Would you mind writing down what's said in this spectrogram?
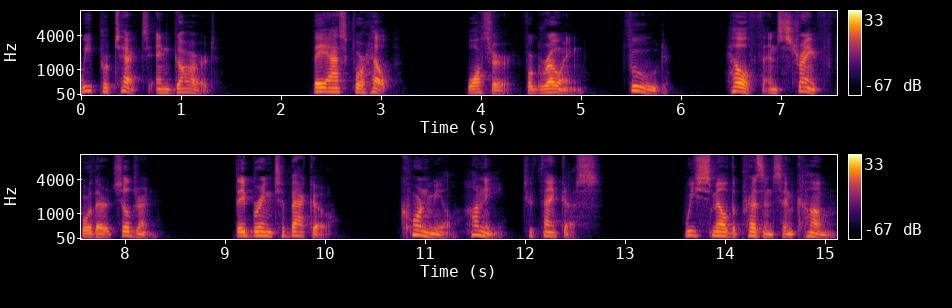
We protect and guard. They ask for help, water for growing, food, health and strength for their children. They bring tobacco, cornmeal, honey to thank us. We smell the presence and come.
